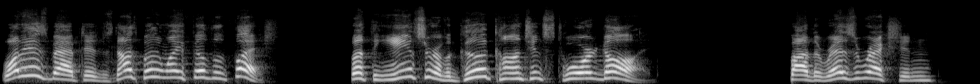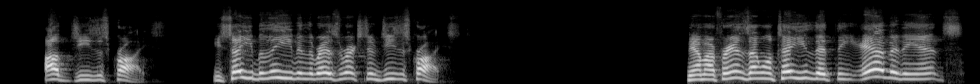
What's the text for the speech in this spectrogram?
what is baptism? It's not putting away filth of the flesh, but the answer of a good conscience toward God by the resurrection of Jesus Christ. You say you believe in the resurrection of Jesus Christ. Now, my friends, I want to tell you that the evidence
